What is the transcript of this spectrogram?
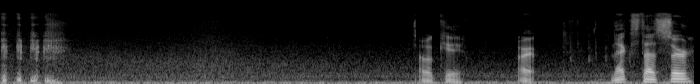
okay. Alright. Next test, sir.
